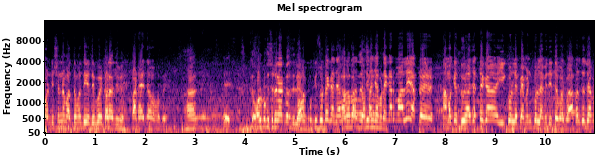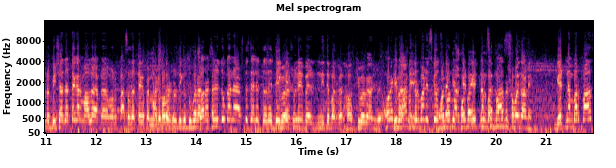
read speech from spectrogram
কন্ডিশনের মাধ্যমে দিয়ে দেবো এটা পাঠায় দিবেন? পাঠায় দেওয়া হবে। আর অল্প কিছু টাকা অ্যাডভান্স দিলে অল্প কিছু টাকা যেমন দশ হাজার। টাকার মালে আপনার আমাকে দুই হাজার টাকা ই করলে পেমেন্ট করলে আমি দিতে পারব। আবার যদি আপনার বিশ হাজার টাকার মাল হয় আপনার আমার পাঁচ হাজার টাকা পেমেন্ট সরাসরি দোকানে আসতে সরাসরি দোকানে আসতে চাইলে চলে দেখে শুনে নিতে পারবেন। হ্যাঁ, কীভাবে আসবে? অনেকে সুন্দরবন স্কয়ার অনেকে সুপারমার্কেট, গেট নাম্বার সবাই জানে। গেট নাম্বার পাঁচ।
